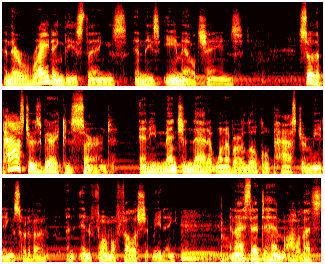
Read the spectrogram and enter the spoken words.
And they're writing these things in these email chains. So the pastor is very concerned. And he mentioned that at one of our local pastor meetings, sort of a, an informal fellowship meeting. And I said to him, Oh, that's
